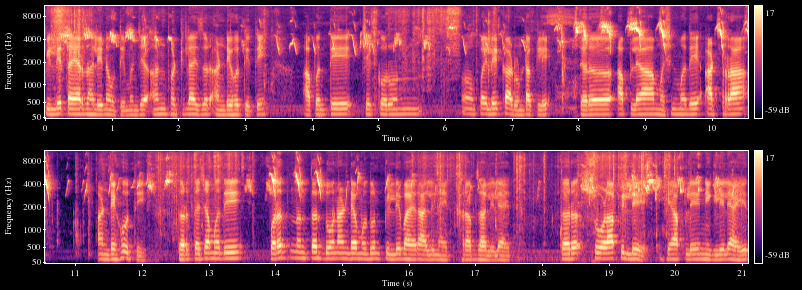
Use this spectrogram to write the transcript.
पिल्ले तयार झाले नव्हते. म्हणजे अनफर्टिलायझर अंडे होते ते. आपण ते चेक करून पहिले काढून टाकले. तर आपल्या मशीनमध्ये अठरा अंडे होते. तर त्याच्यामध्ये परत नंतर दोन अंड्यामधून पिल्ले बाहेर आले नाहीत. खराब झालेले आहेत. तर सोळा पिल्ले हे आपले निघलेले आहेत.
